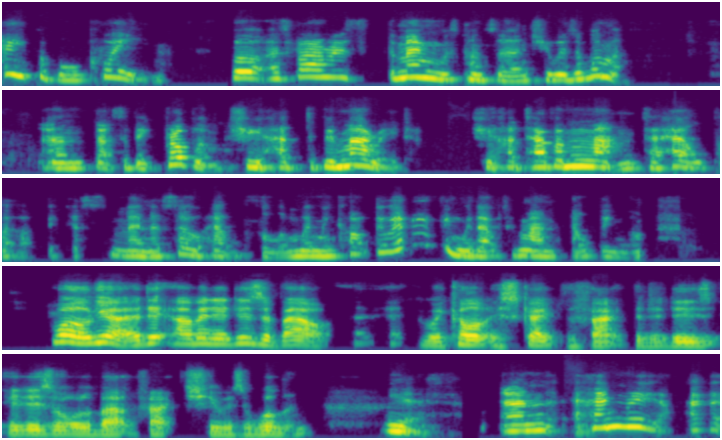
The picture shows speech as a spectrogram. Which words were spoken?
capable queen. But as far as the men was concerned, she was a woman. And that's a big problem. She had to be married. She had to have a man to help her because men are so helpful and women can't do anything without a man helping them. Well, yeah. It, I mean, it is about. We can't escape the fact that it is. It is all about the fact she was a woman. Yes. And Henry, uh,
